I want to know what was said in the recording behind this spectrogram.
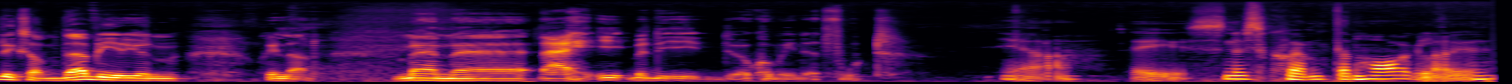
liksom, där blir det ju en skillnad. Men eh, nej, i- men det, du har kommit in rätt fort. Ja, det är ju snuskskämten haglar ju.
